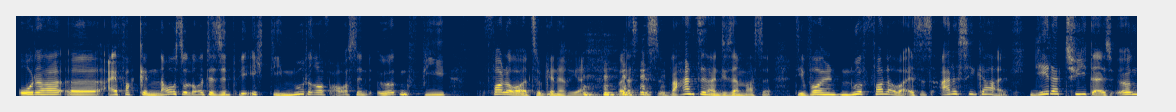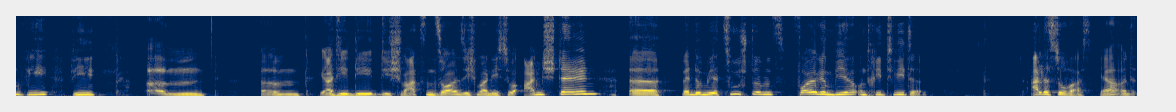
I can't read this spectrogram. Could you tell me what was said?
oder äh, einfach genauso Leute sind wie ich, die nur darauf aus sind, irgendwie Follower zu generieren. Weil das ist Wahnsinn an dieser Masse. Die wollen nur Follower. Es ist alles egal. Jeder Tweeter ist irgendwie wie, ähm, ähm, ja, die, die, die Schwarzen sollen sich mal nicht so anstellen. Äh, wenn du mir zustimmst, folge mir und retweete. Alles sowas, ja. Und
